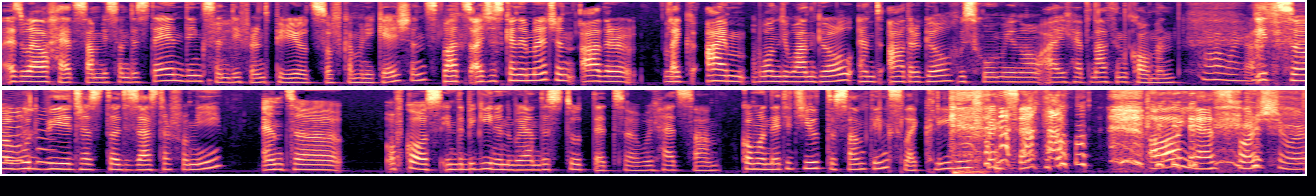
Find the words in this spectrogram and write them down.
as well had some misunderstandings and different periods of communications. But I just can imagine other like I'm only one girl and other girl with whom you know I have nothing common. Oh my god. It uh, would be just a disaster for me. And uh, of course, in the beginning, we understood that uh, we had some common attitude to some things like cleaning, for example. oh yes, for sure.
